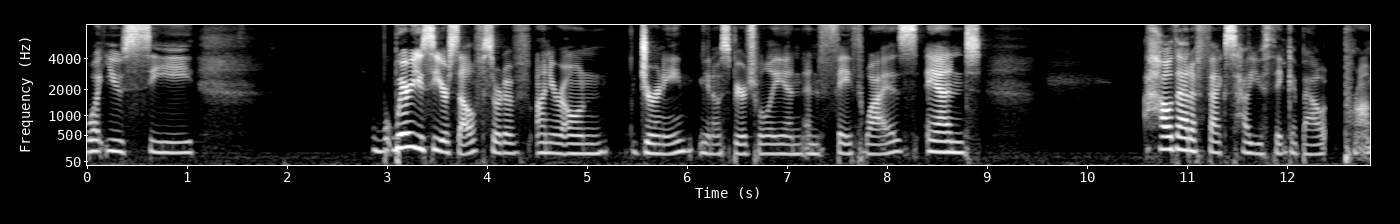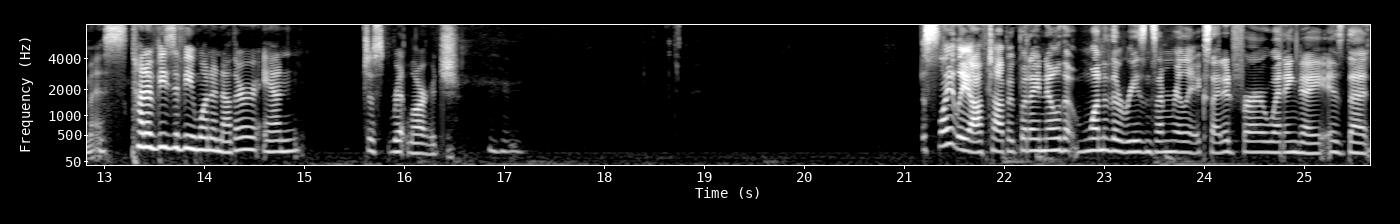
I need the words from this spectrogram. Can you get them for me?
what you see, where you see yourself sort of on your own journey, you know, spiritually and, and faith wise. And how that affects how you think about promise, kind of vis a vis one another and just writ large. Mm-hmm. Slightly off topic, but I know that one of the reasons I'm really excited for our wedding day is that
